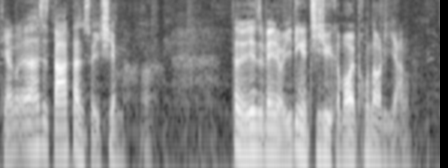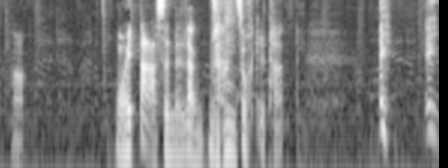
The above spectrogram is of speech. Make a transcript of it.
听说他是搭淡水线嘛啊，淡水线这边有一定的几率，可能会碰到李昂啊，我会大声的让 让座给他。哎、欸、哎。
